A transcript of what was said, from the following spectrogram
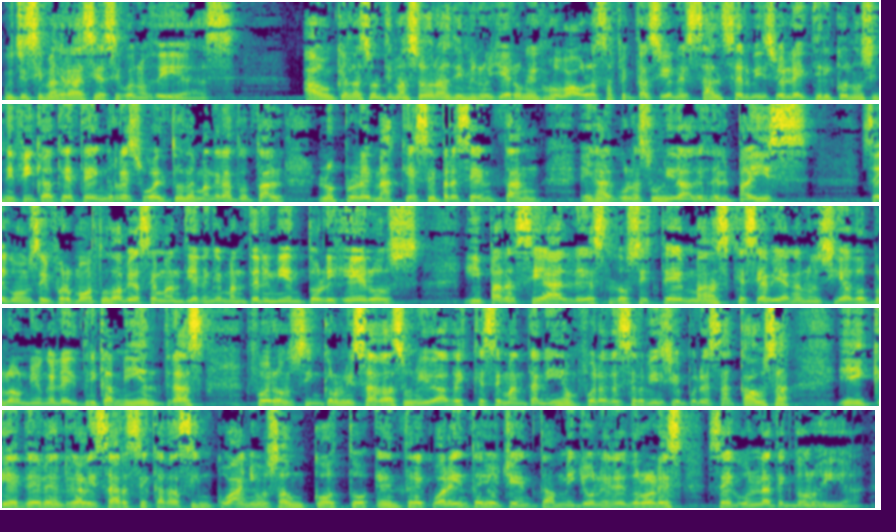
Muchísimas gracias y buenos días. Aunque en las últimas horas disminuyeron en Jobao las afectaciones al servicio eléctrico, no significa que estén resueltos de manera total los problemas que se presentan en algunas unidades del país. Según se informó, todavía se mantienen en mantenimiento ligeros y parciales los sistemas que se habían anunciado por la Unión Eléctrica mientras fueron sincronizadas unidades que se mantenían fuera de servicio por esa causa y que deben realizarse cada cinco años a un costo entre 40 y 80 millones de dólares según la tecnología.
